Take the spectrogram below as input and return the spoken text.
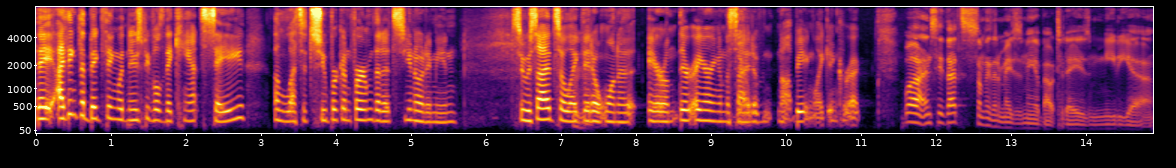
they. I think the big thing with news people is they can't say unless it's super confirmed that it's, you know what I mean, suicide. So like Mm-hmm. they don't want to air on. They're airing on the side of not being like incorrect. Well, and see, that's something that amazes me about today's media.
